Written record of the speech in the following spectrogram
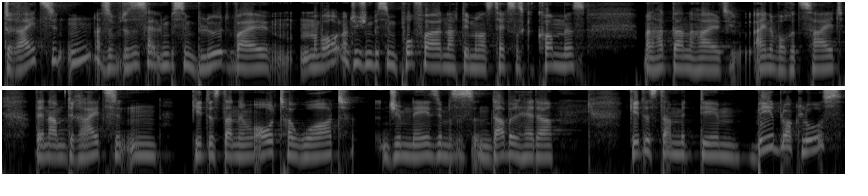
13. Also das ist halt ein bisschen blöd, weil man braucht natürlich ein bisschen Puffer, nachdem man aus Texas gekommen ist. Man hat dann halt eine Woche Zeit, denn am 13. geht es dann im Outer Ward Gymnasium, das ist ein Doubleheader, geht es dann mit dem B-Block los.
